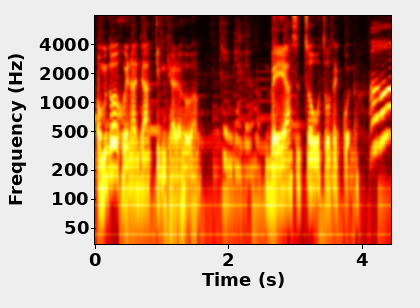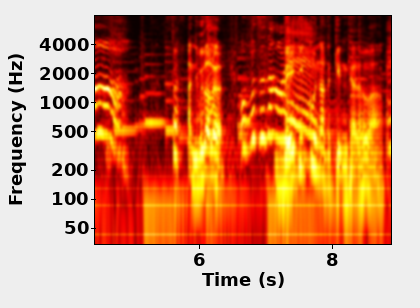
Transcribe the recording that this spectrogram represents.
我们都会回答人家 give 起来的货啊，give 起来的货，没啊，是粥粥在滚啊。哦。你不知道这个？我不知道哎。没的棍啊，都给起来的好哎，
